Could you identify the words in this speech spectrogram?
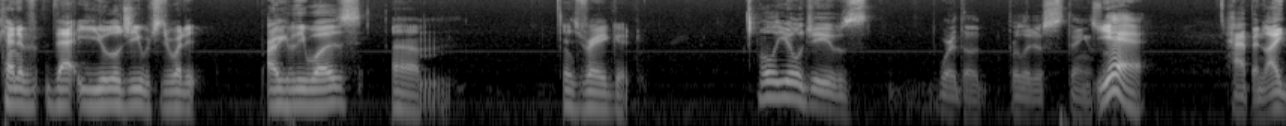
kind of that eulogy, which is what it arguably was. Um, is very good. Well, eulogy was where the religious things Yeah, happen. Like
